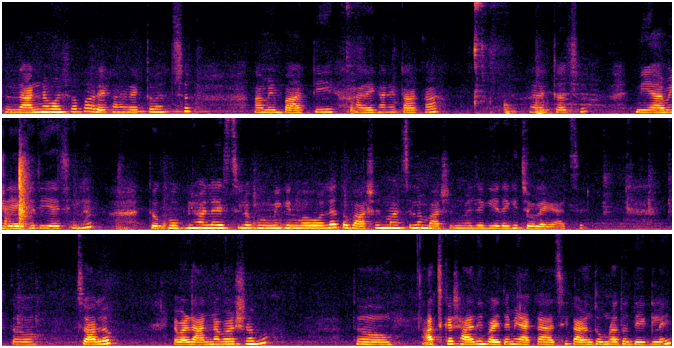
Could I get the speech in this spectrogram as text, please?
তো রান্না বসাবো, আর এখানে দেখতে পাচ্ছ আমি বাটি আর এখানে টাকা। একটা আছে, নিয়ে আমি রেখে দিয়েছিলাম। তো ঘুগনিওয়ালা এসেছিল ঘুগনি কিনবো বলে, তো বাসন মাজছিলাম, বাসন মেজে গিয়ে দেখি চলে গেছে। তো চলো, এবার রান্না বসাবো। তো আজকে সারাদিন বাড়িতে আমি একা আছি, কারণ তোমরা তো দেখলেই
